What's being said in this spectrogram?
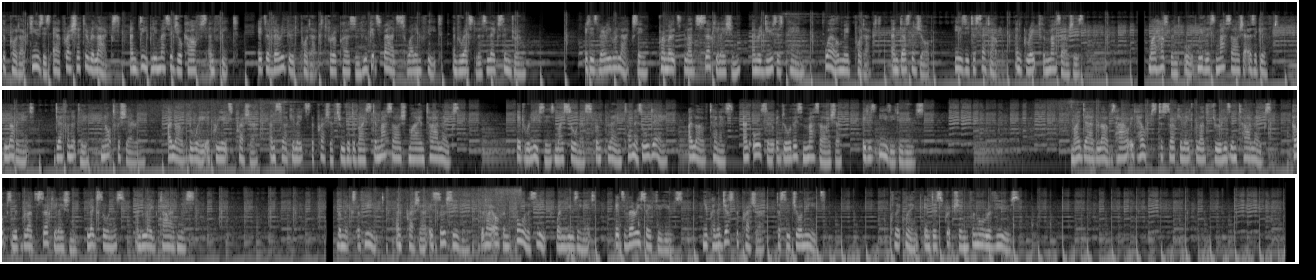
The product uses air pressure to relax and deeply massage your calves and feet. It's a very good product for a person who gets bad swelling feet and restless leg syndrome. It is very relaxing, promotes blood circulation, and reduces pain. Well-made product, and does the job. Easy to set up, and great for massages. My husband bought me this massager as a gift. Loving it. Definitely, not for sharing. I love the way it creates pressure, and circulates the pressure through the device to massage my entire legs. It releases my soreness from playing tennis all day. I love tennis, and also adore this massager. It is easy to use. My dad loves how it helps to circulate blood through his entire legs. Helps with blood circulation, leg soreness, and leg tiredness. The mix of heat and pressure is so soothing that I often fall asleep when using it. It's very safe to use. You can adjust the pressure to suit your needs. Click link in description for more reviews.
